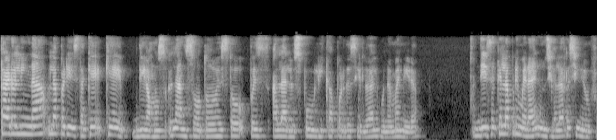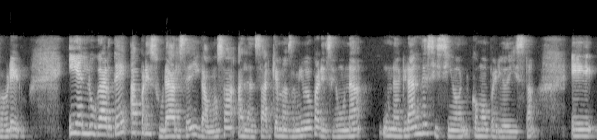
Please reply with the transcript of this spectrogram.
Carolina, la periodista que, que, digamos, lanzó todo esto pues a la luz pública, por decirlo de alguna manera, dice que la primera denuncia la recibió en febrero y en lugar de apresurarse, digamos, a, lanzar, que más a mí me parece una, una gran decisión como periodista, eh,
